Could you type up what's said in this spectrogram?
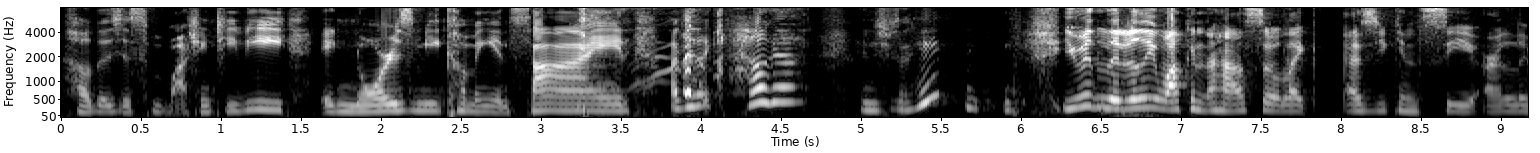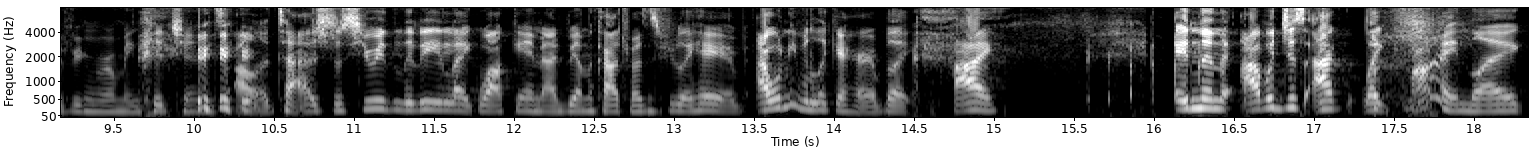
Helga's just watching TV, ignores me coming inside. I'd be like, Helga and she's like, hmm. You would literally walk in the house. So like as you can see, our living room and kitchens all attached. So she would literally like walk in. I'd be on the couch and she'd be like, "Hey," I wouldn't even look at her. I'd be like, "Hi," and then I would just act like fine, like,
